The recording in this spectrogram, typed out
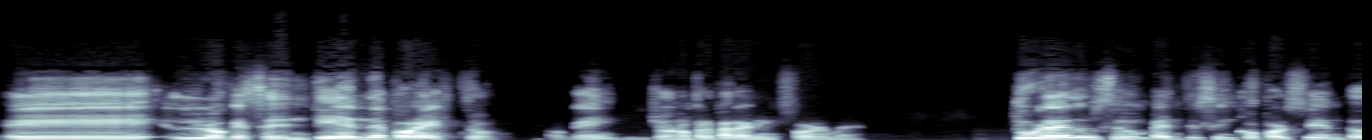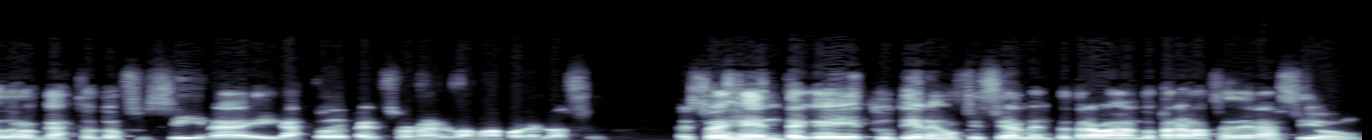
Eh, lo que se entiende por esto, ok, yo no preparé el informe. Tú reduces un 25% de los gastos de oficina y gastos de personal, vamos a ponerlo así. Eso es gente que tú tienes oficialmente trabajando para la federación,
